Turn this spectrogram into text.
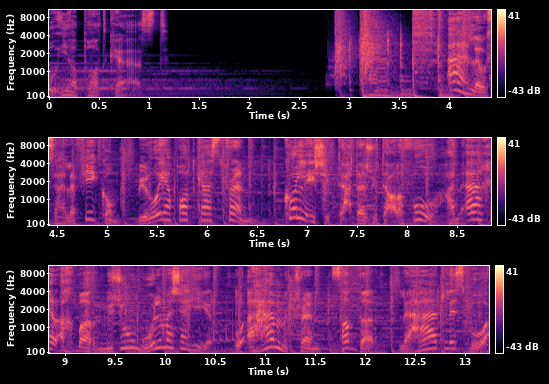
رؤيا بودكاست. أهلا وسهلا فيكم برؤيا بودكاست ترند. كل إشي بتحتاجوا تعرفوه عن آخر أخبار النجوم والمشاهير وأهم ترند صدر لهذا الأسبوع.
